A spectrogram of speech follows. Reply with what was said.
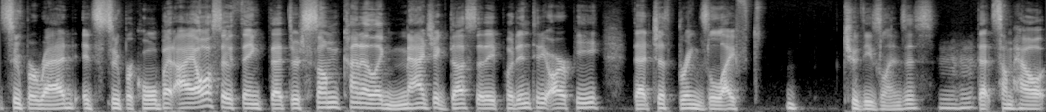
super rad. It's super cool. But I also think that there's some kind of like magic dust that they put into the RP that just brings life to these lenses mm-hmm. that somehow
